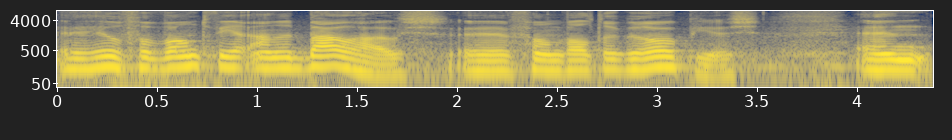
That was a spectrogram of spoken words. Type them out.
heel verwant weer aan het Bauhaus van Walter Gropius. En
